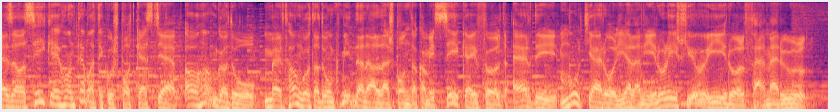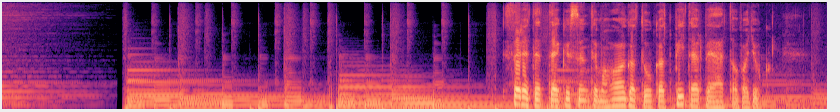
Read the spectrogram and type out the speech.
Ez a Székelyhon tematikus podcastje, a Hangadó, mert hangot adunk minden álláspontnak, ami Székelyföld, Erdély, múltjáról, jelenéről és jövőjéről felmerül. Szeretettel köszöntöm a hallgatókat, Péter Beáta vagyok.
